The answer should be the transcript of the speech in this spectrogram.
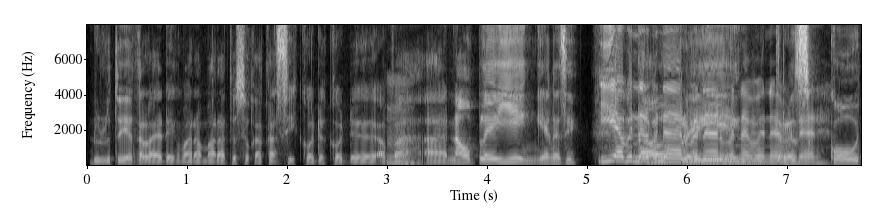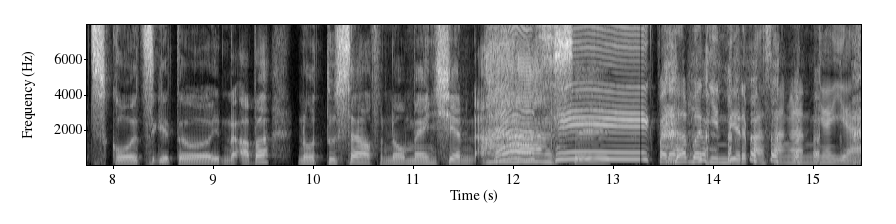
dulu tuh ya kalau ada yang marah-marah tuh suka kasih kode-kode apa eh, now playing ya gak sih? Iya benar Now benar benar playing. benar benar Terus benar. quotes quotes gitu. No- apa note to self, no mention. Ah, Asik. Asik. Padahal buat nyindir pasangannya ya.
